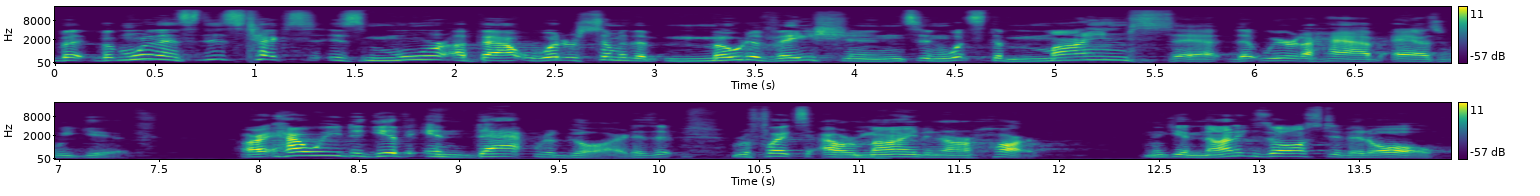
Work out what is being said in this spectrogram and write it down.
But, but more than this, this text is more about what are some of the motivations and what's the mindset that we're to have as we give. All right, how are we to give in that regard as it reflects our mind and our heart? And again, not exhaustive at all,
